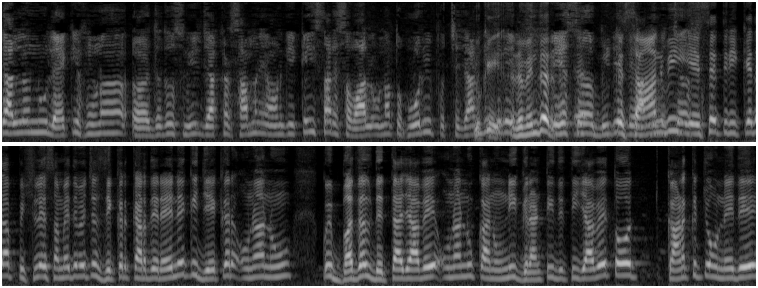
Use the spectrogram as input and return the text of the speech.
ਗੱਲ ਨੂੰ ਲੈ ਕੇ ਹੁਣ ਜਦੋਂ ਸੁਨੀਲ ਜਾਖੜ ਸਾਹਮਣੇ ਆਉਣਗੇ ਕਈ ਸਾਰੇ ਸਵਾਲ ਉਹਨਾਂ ਤੋਂ ਹੋਰ ਵੀ ਪੁੱਛੇ ਜਾਣਗੇ ਜਿਹੜੇ ਰਵਿੰਦਰ ਇਸ ਮੀਡੀਆ ਕਿਸਾਨ ਵੀ ਇਸੇ ਤਰੀਕੇ ਦਾ ਪਿਛਲੇ ਸਮੇਂ ਦੇ ਵਿੱਚ ਜ਼ਿਕਰ ਕਰਦੇ ਰਹੇ ਨੇ ਕਿ ਜੇਕਰ ਉਹਨਾਂ ਨੂੰ ਕੋਈ ਬਦਲ ਦਿੱਤਾ ਜਾਵੇ ਉਹਨਾਂ ਨੂੰ ਕਾਨੂੰਨੀ ਗਰੰਟੀ ਦਿੱਤੀ ਜਾਵੇ ਤਾਂ ਕਣਕ ਝੋਨੇ ਦੇ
